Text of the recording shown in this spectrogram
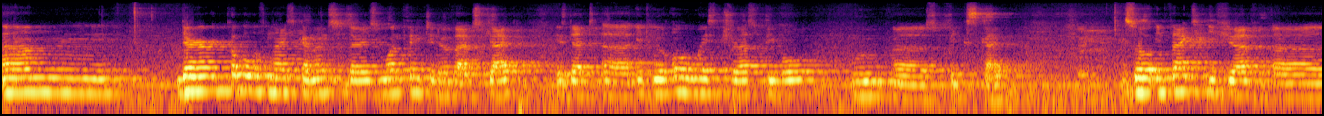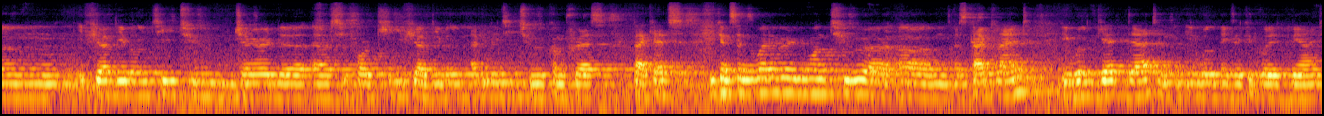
Um, there are a couple of nice comments. There is one thing to know about Skype, is that it will always trust people who speak Skype. So in fact, if you have um, if you have the ability to generate the RC4 key, if you have the ability to compress packets, you can send whatever you want to uh, um, a Skype client. It will get that and it will execute what is behind.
